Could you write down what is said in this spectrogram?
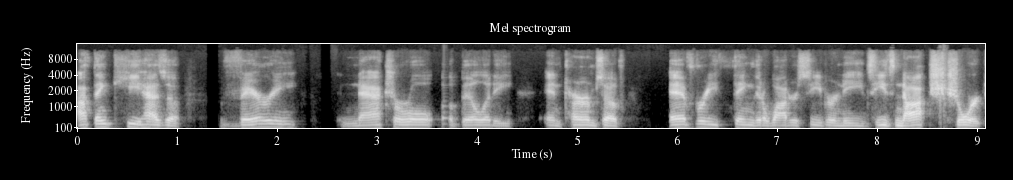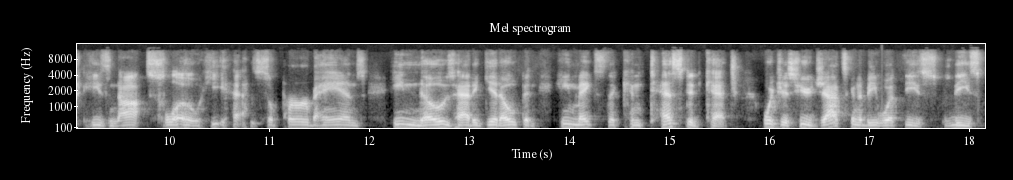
I think he has a very natural ability in terms of everything that a wide receiver needs. He's not short, he's not slow. He has superb hands. He knows how to get open. He makes the contested catch, which is huge. That's going to be what these these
